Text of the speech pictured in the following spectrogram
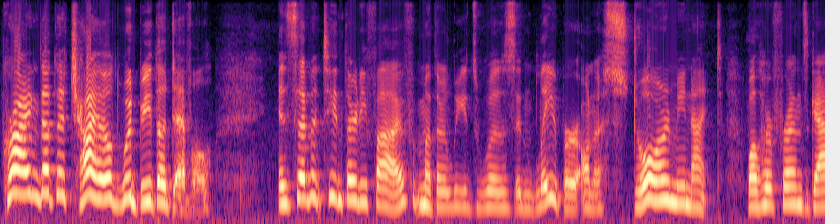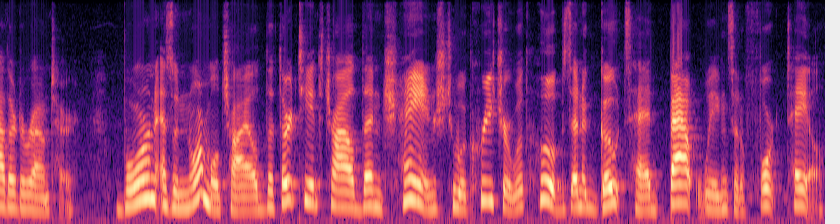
crying that the child would be the devil. In 1735, Mother Leeds was in labor on a stormy night, while her friends gathered around her. Born as a normal child, the 13th child then changed to a creature with hooves and a goat's head, bat wings, and a forked tail.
